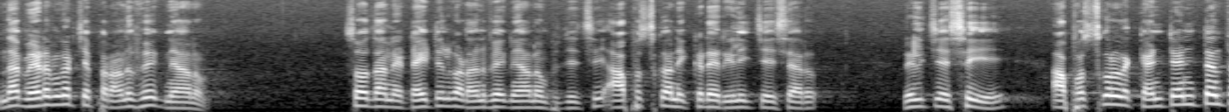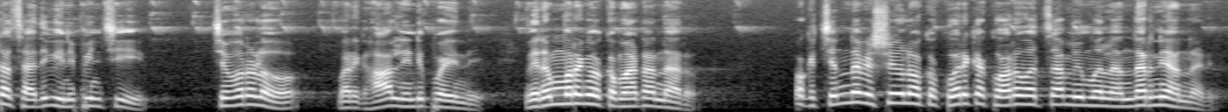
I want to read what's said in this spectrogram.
ఇందా మేడం గారు చెప్పారు అనుభవ జ్ఞానం. సో దాని టైటిల్ కూడా అనుభవ జ్ఞానం చేసి ఆ పుస్తకాన్ని ఇక్కడే రిలీజ్ చేశారు. రిలీజ్ చేసి ఆ పుస్తకంలో కంటెంట్ అంతా చదివి వినిపించి చివరిలో మనకి హాల్ నిండిపోయింది. వినమ్రంగా ఒక మాట అన్నారు. ఒక చిన్న విషయంలో ఒక కోరిక కోరవచ్చా మిమ్మల్ని అందరినీ అన్నాడు.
